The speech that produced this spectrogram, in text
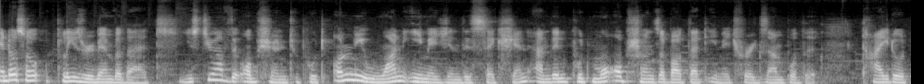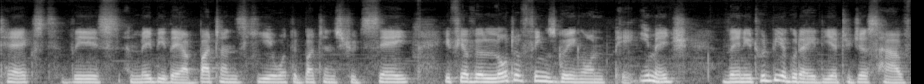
And also please remember that you still have the option to put only one image in this section and then put more options about that image. For example the title text this and maybe there are buttons here what the buttons should say. If you have a lot of things going on per image then it would be a good idea to just have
